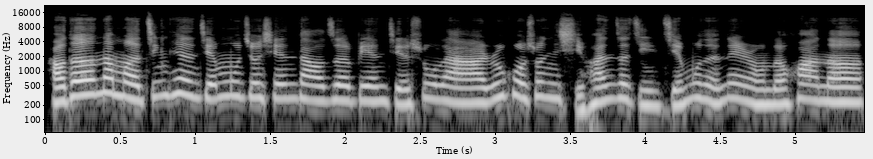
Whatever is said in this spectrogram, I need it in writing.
好的，那么今天的节目就先到这边结束啦。如果说你喜欢这集节目的内容的话呢，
